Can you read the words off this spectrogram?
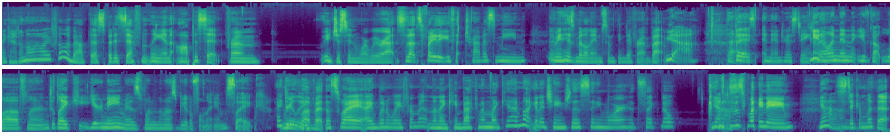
like, I don't know how I feel about this, but it's definitely an opposite from just in where we were at. So that's funny that you said Travis Mean. I mean, his middle name's something different, but yeah. that but- is an interesting, You know, and then you've got Loveland. Like your name is one of the most beautiful names. Like I do really. love it. That's why I went away from it. And then I came back and I'm like, yeah, I'm not going to change this anymore. It's like, nope. Yeah. this is my name. Yeah. Sticking with it.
